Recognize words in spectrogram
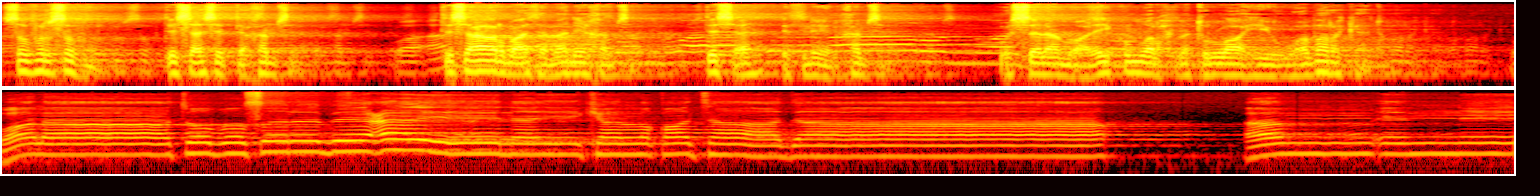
00965 9485 925 والسلام عليكم ورحمة الله وبركاته. ولا تبصر بعينيك القتادا أم إني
